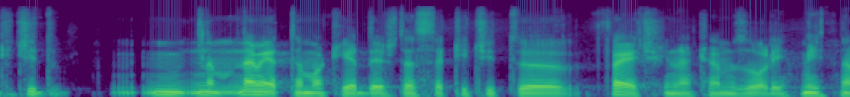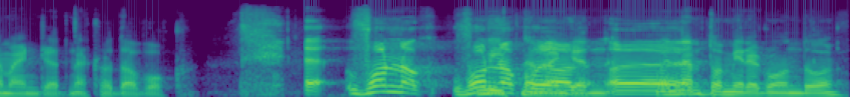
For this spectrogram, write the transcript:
Kicsit nem, nem értem a kérdést, de ezt egy kicsit fejtsi nekem, Zoli. Mit nem engednek a davok? Vannak, vannak nem olyan... uh, nem tudom, mire gondol.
